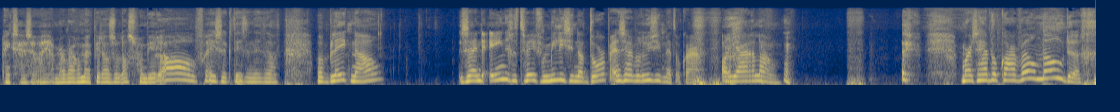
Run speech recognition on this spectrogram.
En ik zei zo, ja, maar waarom heb je dan zo last van buren? Oh, vreselijk, dit en dit en dat. Wat bleek nou? Ze zijn de enige twee families in dat dorp en ze hebben ruzie met elkaar. Al jarenlang. Maar ze hebben elkaar wel nodig.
